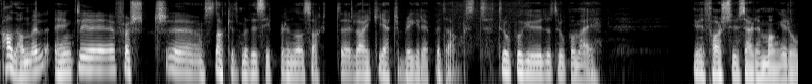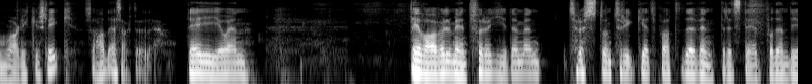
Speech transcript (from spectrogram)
hadde han vel egentlig først uh, snakket med disiplene og sagt la ikke hjertet bli grepet av angst. Tro på Gud og tro på meg. I min fars hus er det mange rom, var det ikke slik? Så hadde jeg sagt det. Det gir jo en det var vel ment for å gi dem en trøst og en trygghet på at det venter et sted på dem de,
